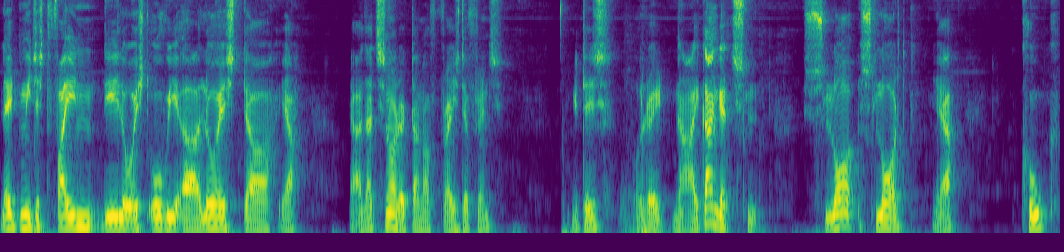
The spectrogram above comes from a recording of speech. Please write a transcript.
let me just find the lowest OV, uh, lowest, uh, yeah, yeah, that's not a ton of price difference. It is, alright. Now, I can't get sl slot, slot, yeah, Coke,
